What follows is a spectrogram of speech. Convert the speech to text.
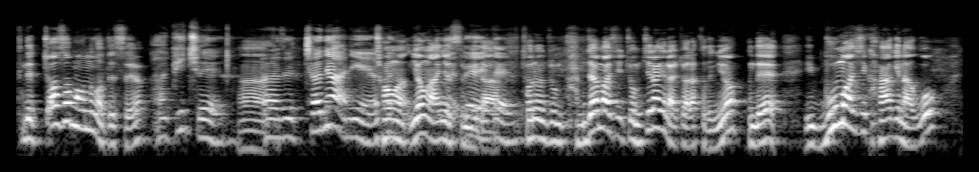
근데 쪄서 먹는 건 어땠어요? 아 비추해요. 아. 아, 저- 전혀 아니에요. 정, 영 아니었습니다. 네, 네. 저는 좀 감자 맛이 좀 진하게 날 줄 알았거든요. 근데 이 무 맛이 강하게 나고 이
